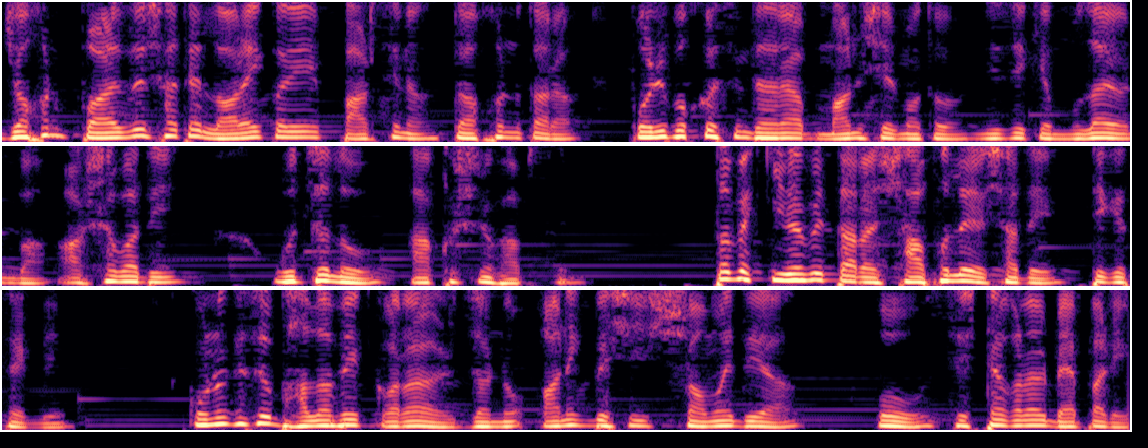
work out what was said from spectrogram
যখন পরাজয়ের সাথে লড়াই করে পারছে না, তখন তারা পরিপক্ক চিন্তাধারা মানুষের মতো নিজেকে মূল্যায়ন বা আশাবাদী, উজ্জ্বল ও আকর্ষণীয় ভাবছে। তবে কীভাবে তারা সাফল্যের সাথে টিকে থাকবে? কোনো কিছু ভালোভাবে করার জন্য অনেক বেশি সময় দেয়া ও চেষ্টা করার ব্যাপারে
